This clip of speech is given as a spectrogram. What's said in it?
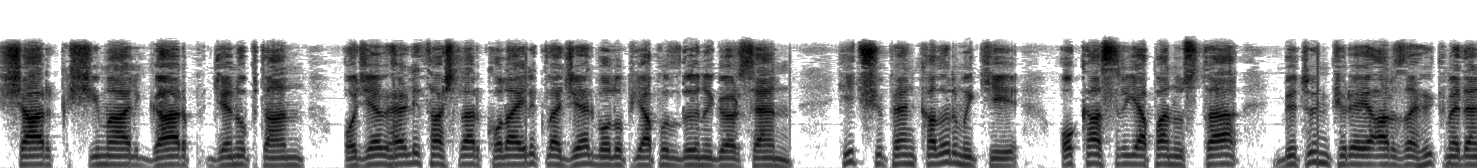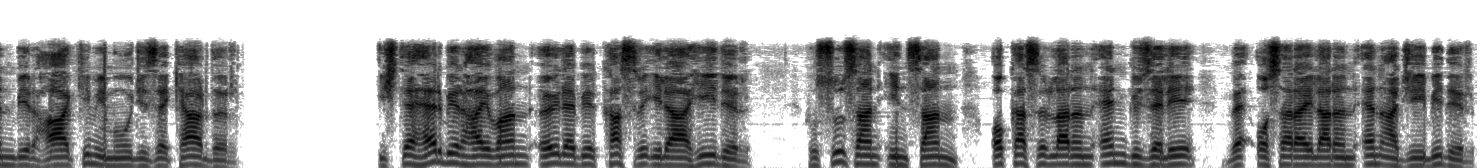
şark, şimal, garp, cenuptan o cevherli taşlar kolaylıkla celb olup yapıldığını görsen, hiç şüphen kalır mı ki o kasrı yapan usta bütün küreyi arza hükmeden bir hakimi mucizekardır. İşte her bir hayvan öyle bir kasrı ilahidir. Hususan insan o kasırların en güzeli ve o sarayların en acibidir.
